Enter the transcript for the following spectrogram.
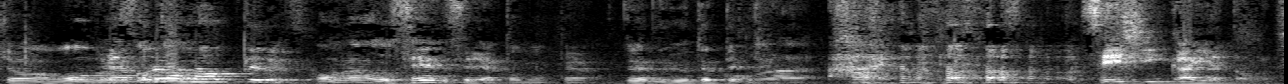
日大村のことってるんですよ大村のこと先生やと思ったら全部言うてってはい精神科医やと思って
